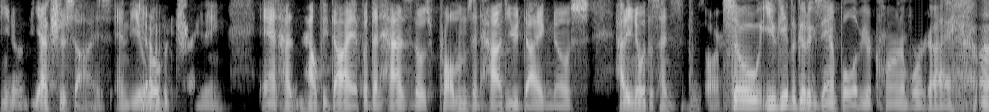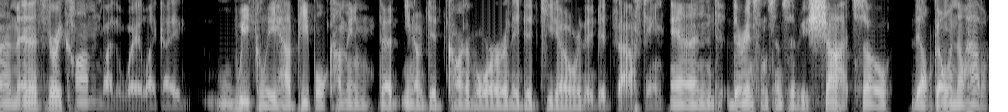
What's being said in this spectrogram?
you know the exercise and the aerobic yeah. training and has a healthy diet but then has those problems and how do you diagnose how do you know what the signs and symptoms are? So you gave a good example of your carnivore guy um, and that's very common by the way. Like i weekly have people coming that you know did carnivore or they did keto or they did fasting and their insulin sensitivity shot. So they'll go and they'll have a,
